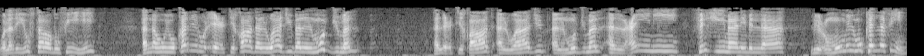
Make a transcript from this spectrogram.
والذي يفترض فيه أنه يقرر الاعتقاد الواجب المجمل الاعتقاد الواجب المجمل العيني في الإيمان بالله لعموم المكلفين.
